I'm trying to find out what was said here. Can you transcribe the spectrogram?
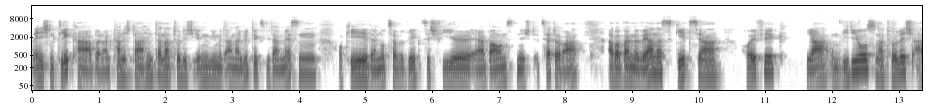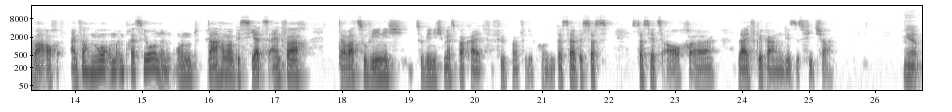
wenn ich einen Klick habe, dann kann ich dahinter natürlich irgendwie mit Analytics wieder messen, okay, der Nutzer bewegt sich viel, er bounced nicht, etc. Aber beim Awareness geht's ja häufig ja, um Videos natürlich, aber auch einfach nur um Impressionen. Und da haben wir bis jetzt einfach, da war zu wenig, zu wenig Messbarkeit verfügbar für die Kunden. Deshalb ist das, ist das jetzt auch äh, live gegangen, dieses Feature. Ja,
